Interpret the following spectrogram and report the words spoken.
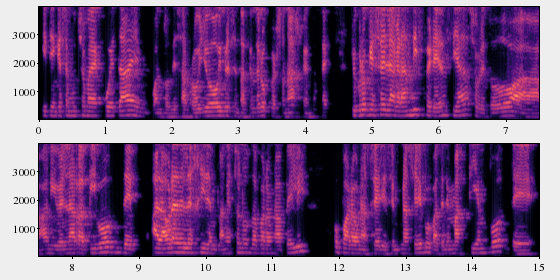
y tiene que ser mucho más escueta en cuanto a desarrollo y presentación de los personajes. Entonces, yo creo que esa es la gran diferencia, sobre todo a, nivel narrativo, de a la hora de elegir, en plan, esto nos da para una peli o para una serie. Siempre una serie pues va a tener más tiempo de,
